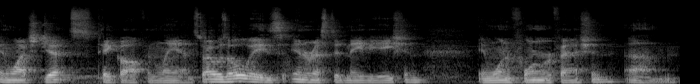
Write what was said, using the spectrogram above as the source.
and watch jets take off and land. So I was always interested in aviation in one form or fashion. Um,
